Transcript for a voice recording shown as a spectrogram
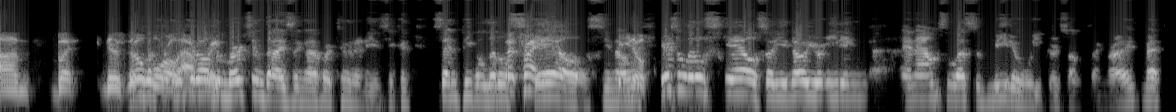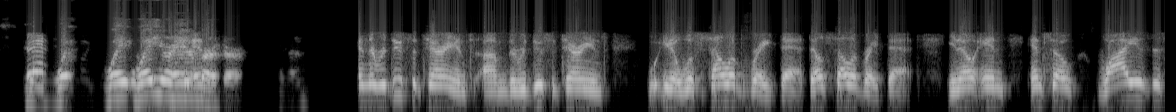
Um, but there's no look, moral look outrage. at all the merchandising opportunities. You can send people little That's scales. Right. You, know, you know, here's a little scale, so you know you're eating an ounce less of meat a week or something, right? Yeah. Weigh, weigh your hamburger. And, and the reducetarians, um, the reducetarians, you know, will celebrate that. They'll celebrate that. You know, and and so why is this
